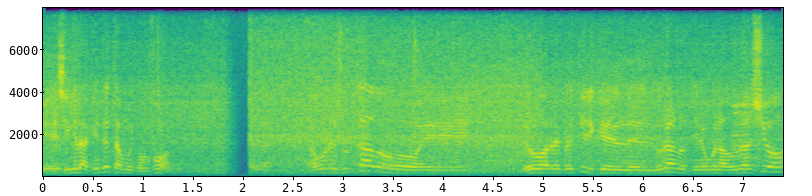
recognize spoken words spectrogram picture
decir que la gente está muy conforme. Hago resultado, eh, Luego a repetir que el, Durano tiene buena duración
